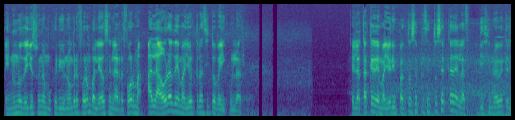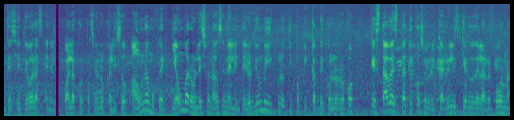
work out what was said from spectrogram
En uno de ellos una mujer y un hombre fueron baleados en la reforma a la hora de mayor tránsito vehicular. El ataque de mayor impacto se presentó cerca de las 19.37 horas en el la corporación localizó a una mujer y a un varón lesionados en el interior de un vehículo tipo pickup de color rojo que estaba estático sobre el carril izquierdo de la reforma.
